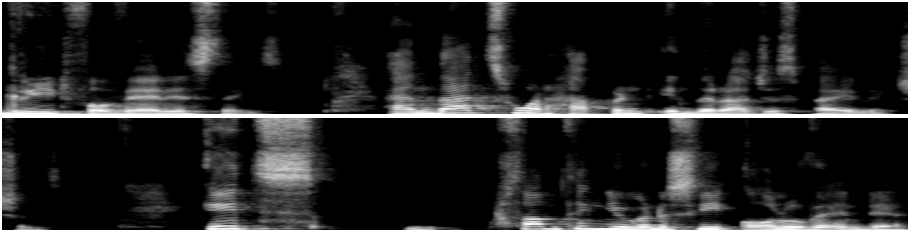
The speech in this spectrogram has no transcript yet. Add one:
greed for various things. And that's what happened in the Rajya Sabha elections. It's something you're going to see all over India,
